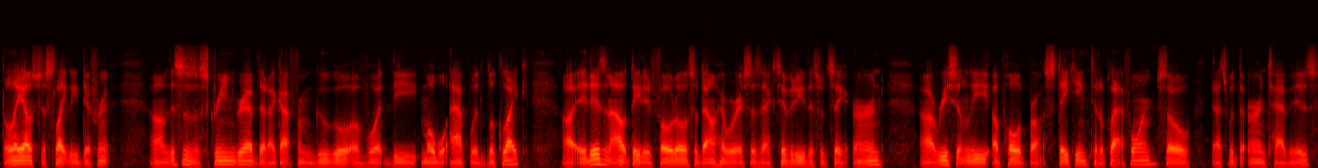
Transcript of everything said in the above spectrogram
The layout's just slightly different. Um, this is a screen grab that I got from Google of what the mobile app would look like. Uh, it is an outdated photo, so down here where it says activity, this would say earn. Uh, recently, Uphold brought staking to the platform, so that's what the earn tab is.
